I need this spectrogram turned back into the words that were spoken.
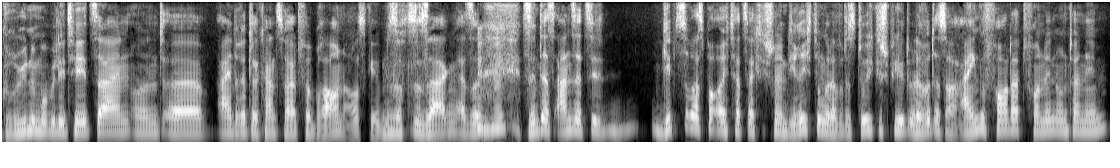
grüne Mobilität sein und äh, ein Drittel kannst du halt für braun ausgeben, sozusagen sagen. Also mhm. sind das Ansätze, gibt es sowas bei euch tatsächlich schon in die Richtung oder wird es durchgespielt oder wird es auch eingefordert von den Unternehmen?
